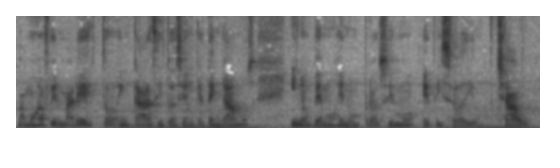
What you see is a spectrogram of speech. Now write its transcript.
vamos a firmar esto en cada situación que tengamos y nos vemos en un próximo episodio. Chao.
